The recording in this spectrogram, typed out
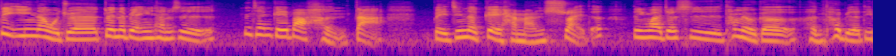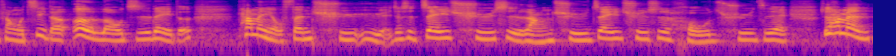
第一呢，我觉得对那边的印象就是那间 gay bar 很大，北京的 gay 还蛮帅的。另外就是他们有一个很特别的地方，我记得二楼之类的，他们有分区域，诶，就是这一区是狼区，这一区是猴区之类，就是他们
